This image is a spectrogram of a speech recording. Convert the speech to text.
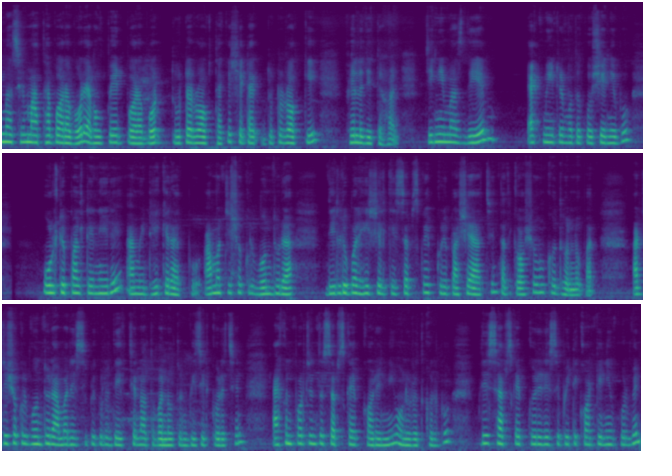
মাছের মাথা বরাবর এবং পেট বরাবর দুটো রগ থাকে, সেটা দুটো রগকেই ফেলে দিতে হয়। চিংড়ি মাছ দিয়ে এক মিনিটের মতো কষিয়ে নেব। উল্টে পাল্টে নেড়ে আমি ঢেকে রাখব। আমার যে সকল বন্ধুরা দিলডুবার হেসেলকে সাবস্ক্রাইব করে পাশে আছেন, তাদেরকে অসংখ্য ধন্যবাদ। আর যে সকল বন্ধুরা আমার রেসিপিগুলো দেখছেন অথবা নতুন ভিজিট করেছেন, এখন পর্যন্ত সাবস্ক্রাইব করেননি, অনুরোধ করব প্লিজ সাবস্ক্রাইব করে রেসিপিটি কন্টিনিউ করবেন।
